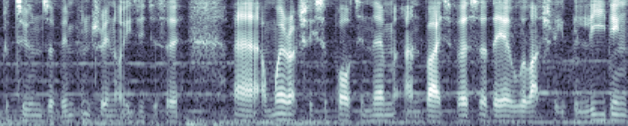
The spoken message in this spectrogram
platoons of infantry, not easy to say, uh, and we're actually supporting them and vice versa, they will actually be leading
